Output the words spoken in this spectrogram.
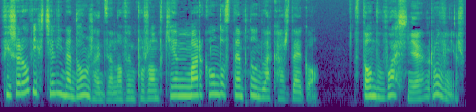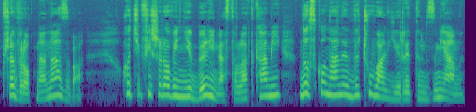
Fischerowie chcieli nadążać za nowym porządkiem marką dostępną dla każdego. Stąd właśnie również przewrotna nazwa – Choć Fischerowie nie byli nastolatkami, doskonale wyczuwali rytm zmian.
